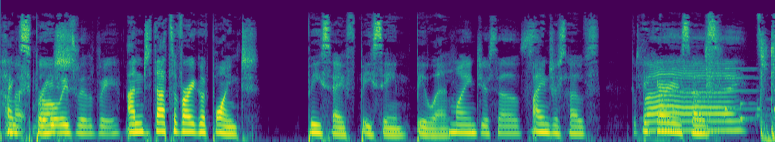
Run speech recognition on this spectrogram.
Thanks, Bríd. Always will be. And that's a very good point. Be safe, be seen, be well. Mind yourselves. Find yourselves. Goodbye. Take care of yourselves.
